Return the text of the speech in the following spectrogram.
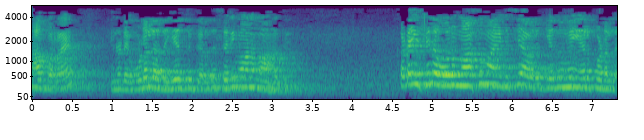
சாப்பிட்றேன் என்னுடைய உடல் அதை ஏற்றுக்கிறது செரிமானம் ஆகுது கடைசியில் ஒரு மாதம் ஆயிடுச்சு அவருக்கு எதுவுமே ஏற்படலை.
